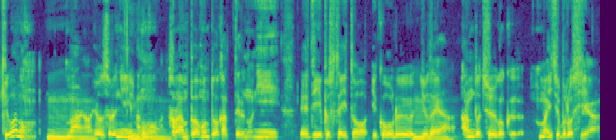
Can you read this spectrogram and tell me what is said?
Q アノン、うん、まあ、要するにあのトランプは本当分かってるのにディープステイトイコールユダヤ中国、まあ、一部ロシア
